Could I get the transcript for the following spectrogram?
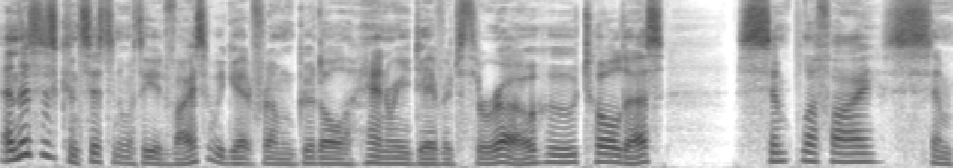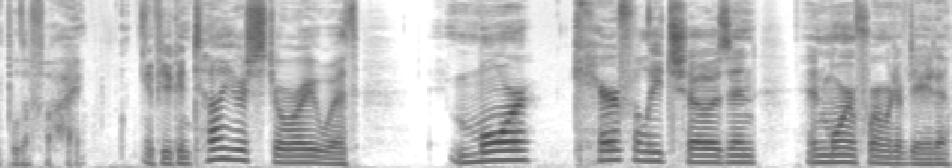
And this is consistent with the advice that we get from good old Henry David Thoreau, who told us, simplify, simplify. If you can tell your story with more carefully chosen and more informative data,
